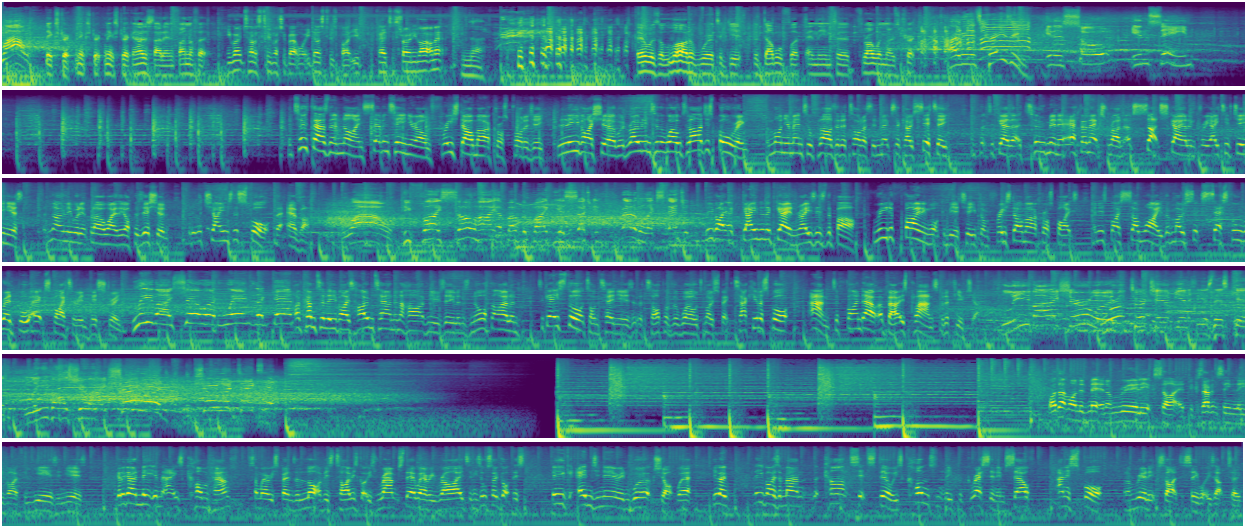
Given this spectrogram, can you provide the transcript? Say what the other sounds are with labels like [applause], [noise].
Wow. Next trick, next trick, next trick. And I just started having fun with it. He won't tell us too much about what he does to his bike. You prepared to throw any light on it? No. [laughs] It was a lot of work to get the double flip and then to throw in those tricks. I mean, it's crazy. It is so insane. In 2009, 17-year-old freestyle motocross prodigy Levi Sherwood rode into the world's largest bull ring, the monumental Plaza de Toros in Mexico City, and put together a two-minute FMX run of such scale and creative genius that not only would it blow away the opposition, but it would change the sport forever. Wow. He flies so high above the bike. He has such incredible extension. Levi again and again raises the bar, redefining what can be achieved on freestyle motocross bikes and is by some way the most successful Red Bull X fighter in history. Levi Sherwood wins again. I've come to Levi's hometown in the heart of New Zealand's North Island to get his thoughts on 10 years at the top of the world's most spectacular sport and to find out about his plans for the future. Levi Sherwood, World Tour Champion. He is this kid, Levi Sherwood. Sherwood! Sherwood takes I don't mind admitting I'm really excited because I haven't seen Levi for years and years. I'm going to go and meet him at his compound, somewhere he spends a lot of his time. He's got his ramps there where he rides, and he's also got this big engineering workshop where, you know, Levi's a man that can't sit still. He's constantly progressing himself and his sport, and I'm really excited to see what he's up to.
